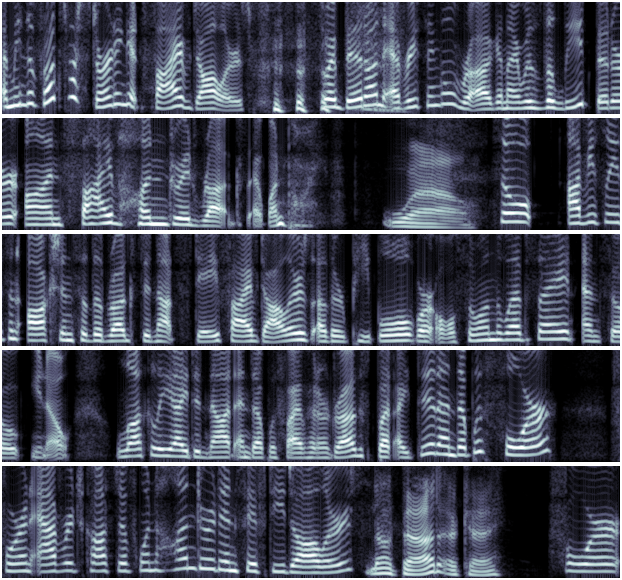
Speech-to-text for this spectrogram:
I mean, the rugs were starting at $5. so I bid on every single rug, and I was the lead bidder on 500 rugs at one point. Wow. So obviously it's an auction, so the rugs did not stay $5. Other people were also on the website. And so, you know, luckily I did not end up with 500 rugs, but I did end up with four for an average cost of $150. Not bad. Okay. For,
